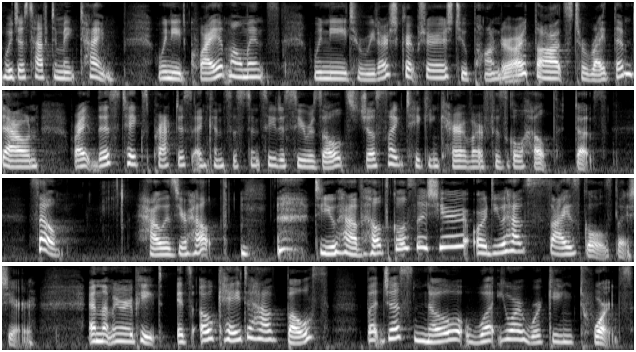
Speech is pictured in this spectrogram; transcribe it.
We just have to make time. We need quiet moments. We need to read our scriptures, to ponder our thoughts, to write them down, right? This takes practice and consistency to see results, just like taking care of our physical health does. So, how is your health? do you have health goals this year or do you have size goals this year? And let me repeat it's okay to have both, but just know what you are working towards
